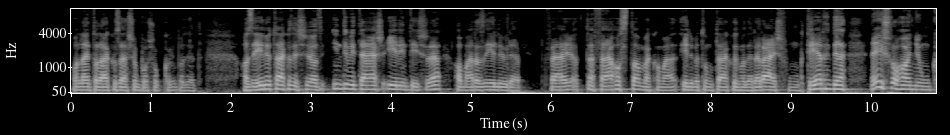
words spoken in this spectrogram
online találkozásokból sokkal jobb azért az élő találkozás, és az intimitás érintésre, ha már az élőre fel, felhoztam, meg ha már élőbe tudunk találkozni, de erre rá is fogunk térni, de ne is rohanjunk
